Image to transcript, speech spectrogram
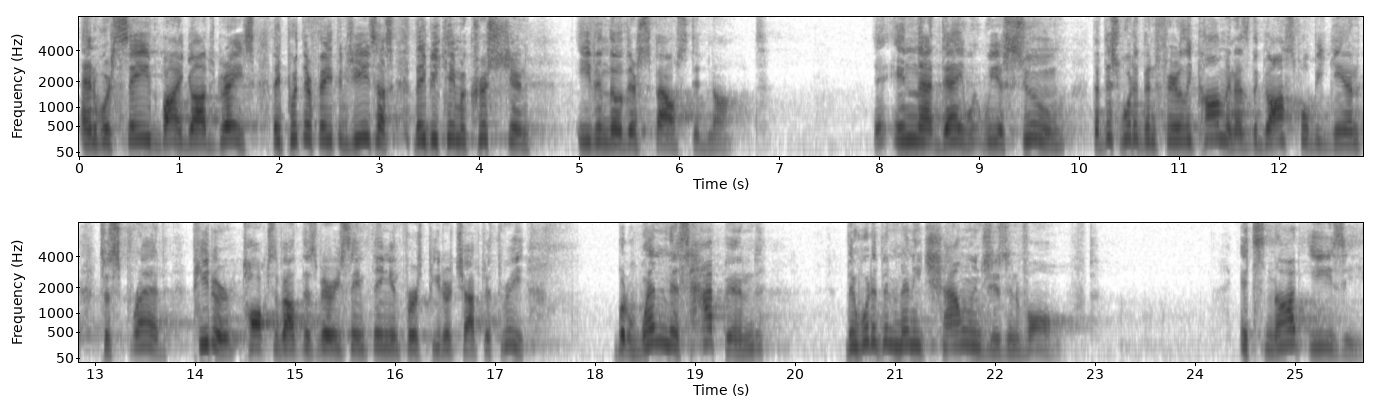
and were saved by God's grace. They put their faith in Jesus, they became a Christian, even though their spouse did not. In that day, we assume that this would have been fairly common as the gospel began to spread. Peter talks about this very same thing in 1 Peter chapter 3. But when this happened, there would have been many challenges involved. It's not easy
